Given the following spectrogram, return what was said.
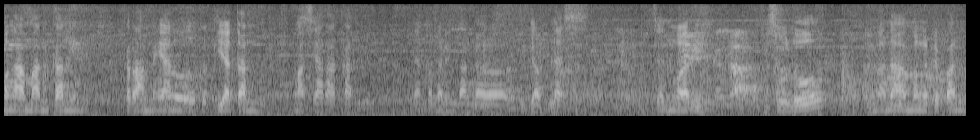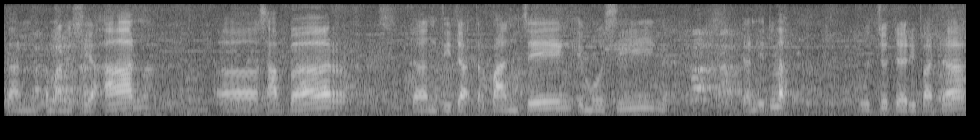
mengamankan keramaian atau kegiatan masyarakat yang kemarin tanggal 13 Januari di Solo di mana mengedepankan kemanusiaan, eh, sabar dan tidak terpancing emosi dan itulah wujud daripada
